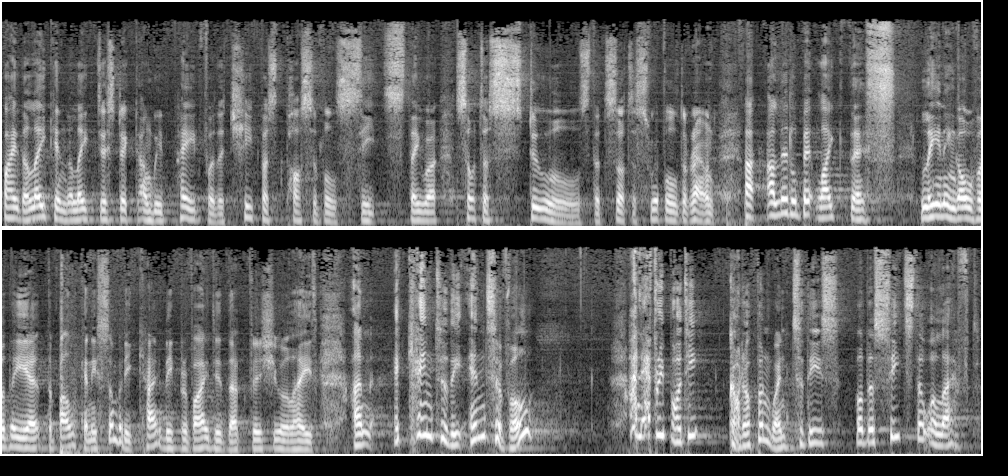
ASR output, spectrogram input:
by the lake in the Lake District, and we paid for the cheapest possible seats. They were sort of stools that sort of swiveled around, a, a little bit like this leaning over the, uh, the balcony. Somebody kindly provided that visual aid. And it came to the interval, and everybody got up and went to these other seats that were left.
